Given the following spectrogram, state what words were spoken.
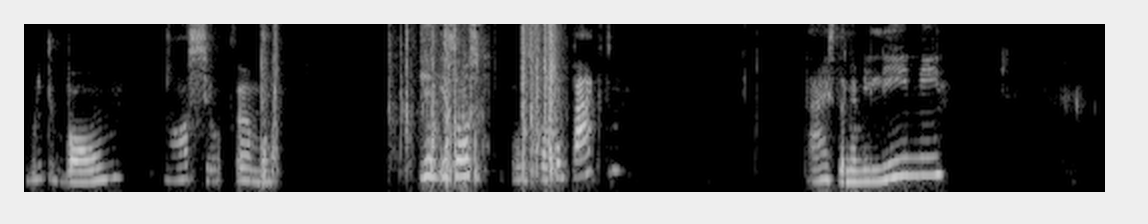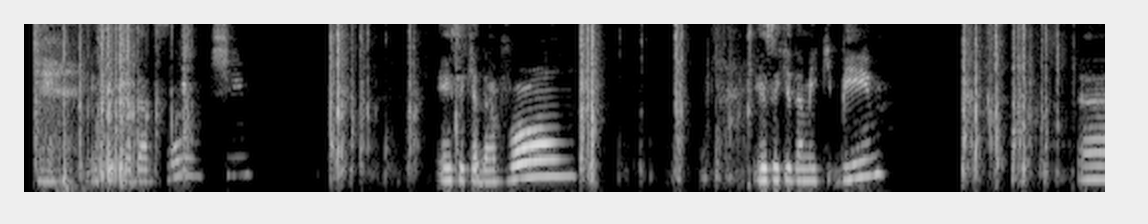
Muito bom. Nossa, eu amo. E aqui são os o pó compacto. Tá? Esse da Maybelline. Esse aqui é da Vult. Esse aqui é da Avon. Esse aqui é da Make B. Ah,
